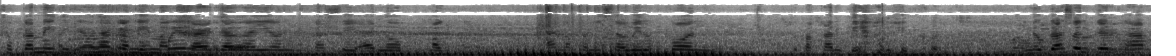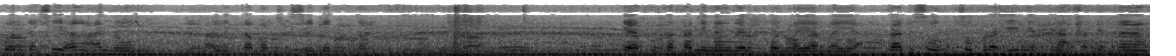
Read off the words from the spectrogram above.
So kami, dito na kami magkarga ngayon kasi ano, mag, ano kami sa Wilcon. Sa bakante ang. Inugasan ko yung kahapon kasi ang ano, alikabok sa semento. Kaya punta kami ng Wilcon maya-maya. Grabe, so, sobrang init na. Sakit na ng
